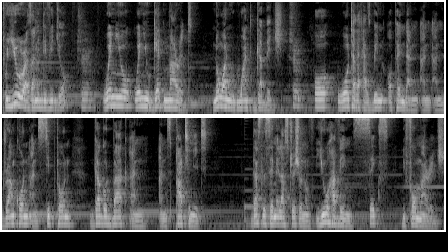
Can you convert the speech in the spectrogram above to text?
to you as an individual. True. When you, when you get married, no one would want garbage True. or water that has been opened and, and, and drunk on and sipped on, gargled back and, and spat in it. That's the same illustration of you having sex before marriage.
